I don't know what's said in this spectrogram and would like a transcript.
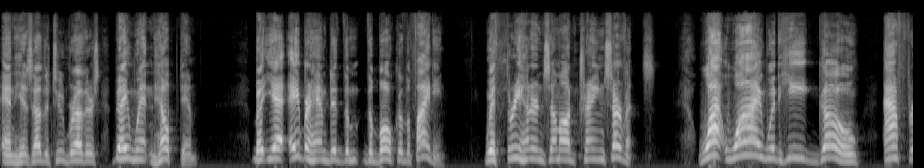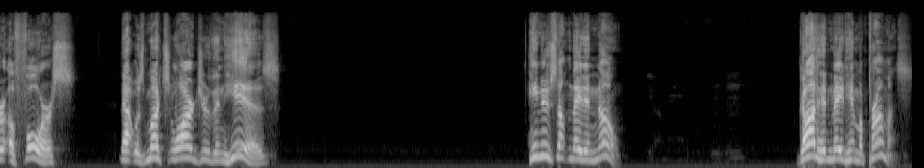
and his other two brothers. They went and helped him. But yet Abraham did the, the bulk of the fighting with 300 and some odd trained servants. Why, why would he go after a force that was much larger than his? He knew something they didn't know. God had made him a promise.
